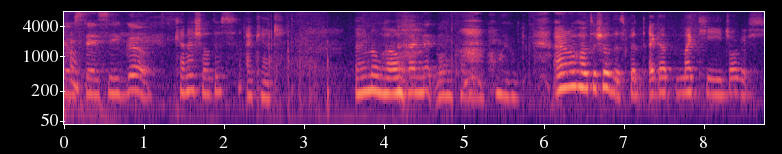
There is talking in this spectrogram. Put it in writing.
Go, Stacy, go. Can I show this? I can't. I don't know how. Ga net omkomen. Oh my god. I don't know how to show this, but I got Nike joggers.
